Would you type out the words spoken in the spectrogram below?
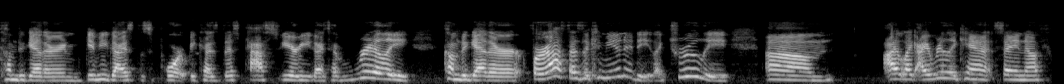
come together and give you guys the support because this past year, you guys have really come together for us as a community, like truly. Um, I like I really can't say enough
